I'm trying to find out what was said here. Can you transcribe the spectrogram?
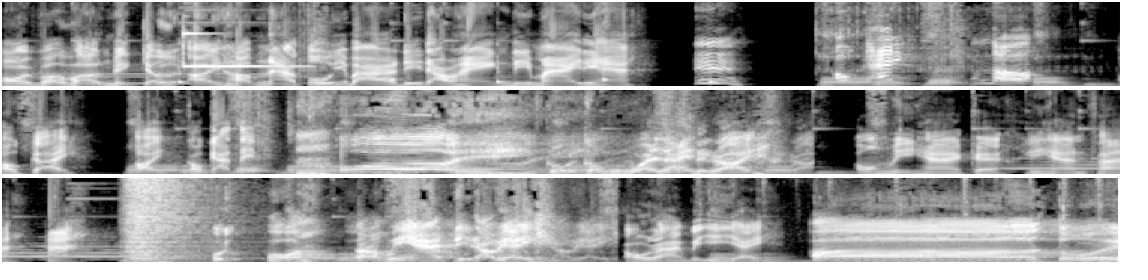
Thôi vớ vẩn thiệt chứ. Ơi hôm nào tôi với bà đi đào hang đi mai đi ha. Ok, cũng được. Ok Thôi câu cá tiếp. Ôi. Cuối cùng cũng quay lại được rồi. Ủa Hi Ha kìa Hi Ha Alpha. Hả? Ui, Ủa Tao nói Hi Ha đi đâu vậy? Cậu làm cái gì vậy? Ờ Tôi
